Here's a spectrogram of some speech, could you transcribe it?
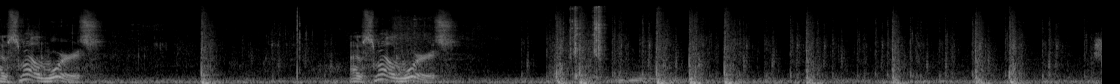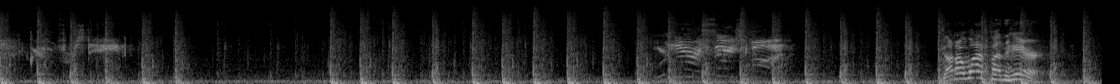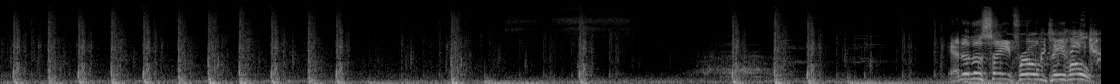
I've smelled worse. I've smelled worse. Grab first aid. We're near a safe spot. Got a weapon here. Into the safe room, people.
